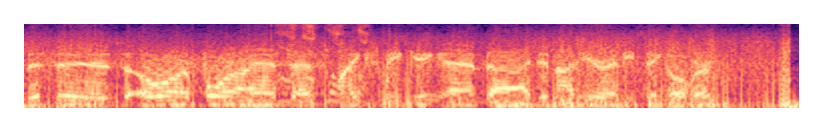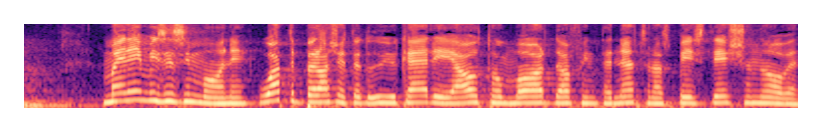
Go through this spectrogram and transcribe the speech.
This is OR4 ISS, Mike speaking, and uh, I did not hear anything. Over. My name is Simone. What project do you carry out on board of International Space Station? Over.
